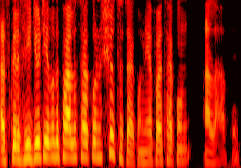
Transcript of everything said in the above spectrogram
আজকের ভিডিওটি আমাদের ভালো থাকুন, সুস্থ থাকুন এফা থাকুন। আল্লাহ হাফেজ।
